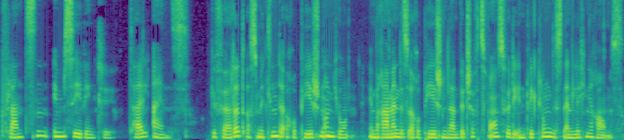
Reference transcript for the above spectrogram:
Pflanzen im Seewinkel Teil 1. Gefördert aus Mitteln der Europäischen Union im Rahmen des Europäischen Landwirtschaftsfonds für die Entwicklung des ländlichen Raums.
